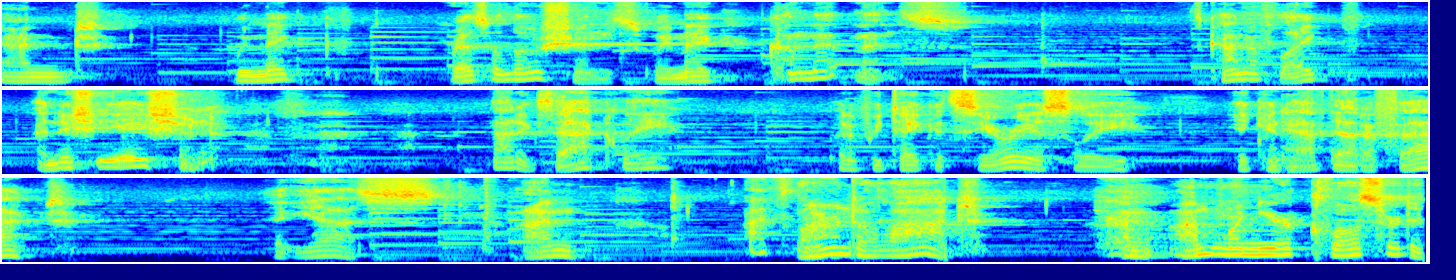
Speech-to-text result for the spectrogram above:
And we make resolutions, we make commitments. It's kind of like initiation. Not exactly, but if we take it seriously, it can have that effect. That yes, I'm I've learned a lot. I'm, I'm one year closer to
